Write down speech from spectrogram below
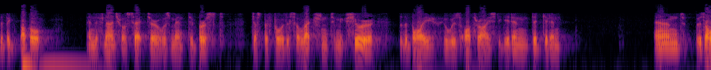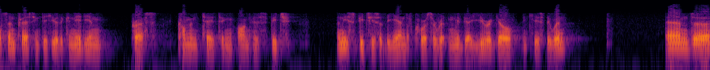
the big bubble in the financial sector was meant to burst just before this election to make sure that the boy who was authorized to get in did get in. And it was also interesting to hear the Canadian press commentating on his speech. And these speeches at the end, of course, are written maybe a year ago in case they win. And uh,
